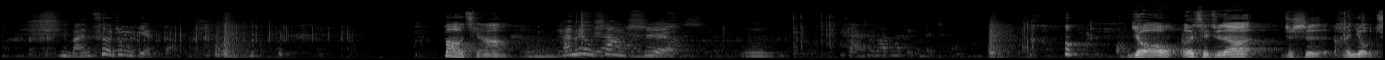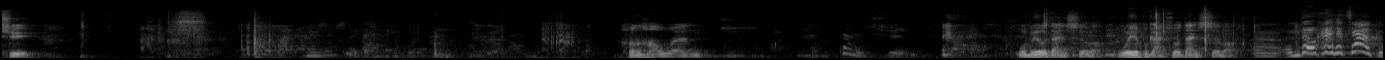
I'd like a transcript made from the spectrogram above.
蛮侧重点的，多少钱啊？还没有上市。嗯，感受到它给你的沉 有，而且觉得就是很有趣。很好闻。但是，我没有但是了，我也不敢说但是了。嗯，我们到时候看一下价格。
